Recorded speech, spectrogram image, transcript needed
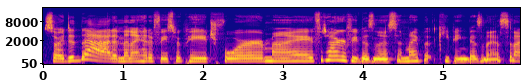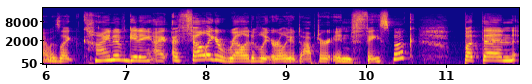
so I did that, and then I had a Facebook page for my photography business and my bookkeeping business, and I was like kind of getting, I, I felt like a relatively early adopter in Facebook, but then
